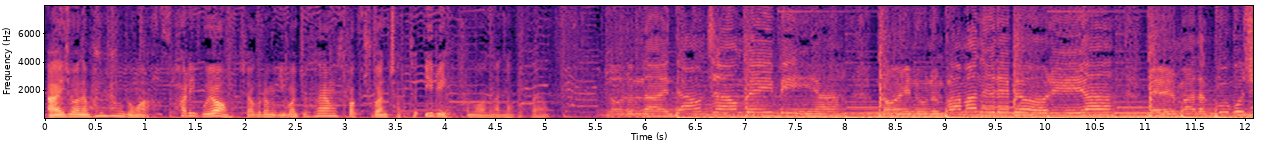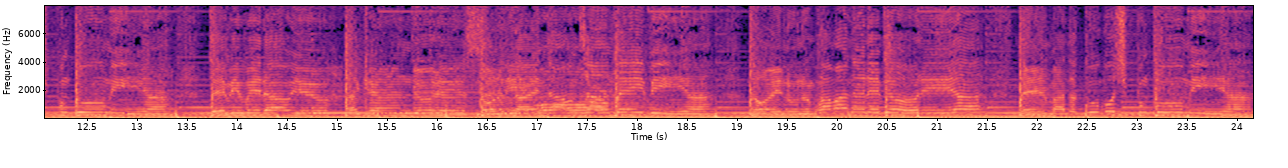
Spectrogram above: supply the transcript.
아이즈원의 환상동화 8위고요. 자 그럼 이번 주 서양 수박 주간 차트 1위 한번 만나볼까요? 너는 나의 다운타운 베이비야. 너의 눈은 밤하늘의 별이야. 매일마다 꾸고 싶은 꿈이야. Baby without you I can't do this 너는 나의 다운타운 베이비야. 너의 눈은 밤하늘의 별이야. 매일마다 꾸고 싶은 꿈이야.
